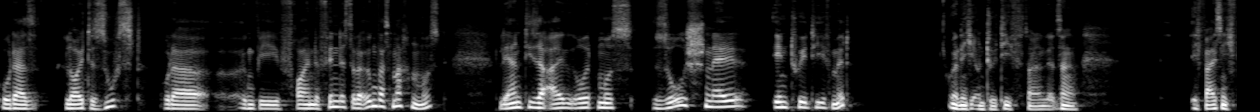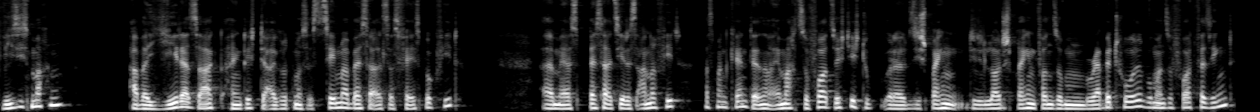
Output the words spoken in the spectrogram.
oder Leute suchst oder irgendwie Freunde findest oder irgendwas machen musst, lernt dieser Algorithmus so schnell intuitiv mit. Oder nicht intuitiv, sondern sagen, ich weiß nicht, wie sie es machen, aber jeder sagt eigentlich, der Algorithmus ist zehnmal besser als das Facebook-Feed. Ähm, er ist besser als jedes andere Feed, was man kennt. Er macht sofort süchtig. Du, oder sie sprechen, die Leute sprechen von so einem Rabbit Hole, wo man sofort versinkt.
